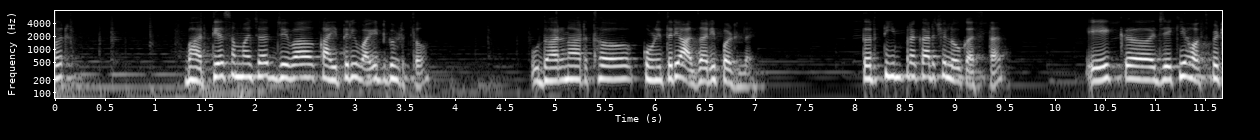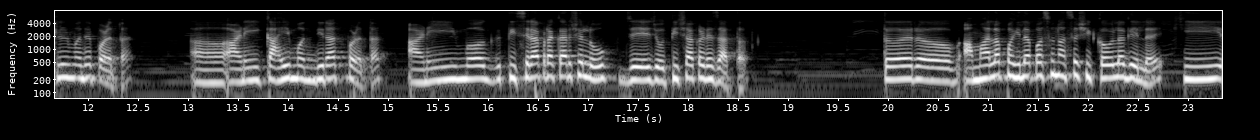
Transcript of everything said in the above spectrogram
तर भारतीय समाजात जेव्हा काहीतरी वाईट घडतं उदाहरणार्थ कोणीतरी आजारी पडलं आहे तर तीन प्रकारचे लोक असतात. एक जे की हॉस्पिटलमध्ये पळतात आणि काही मंदिरात पळतात आणि मग तिसऱ्या प्रकारचे लोक जे ज्योतिषाकडे जातात. तर आम्हाला पहिल्यापासून असं शिकवलं गेलं आहे की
